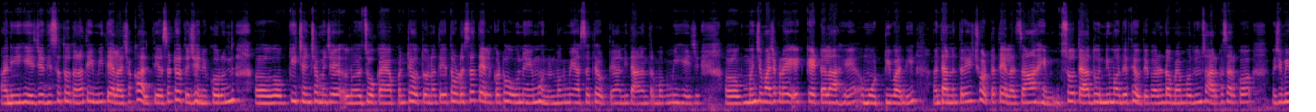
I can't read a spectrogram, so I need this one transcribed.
आणि हे जे दिसत होतं ना ते मी तेलाच्या खालती असं ठेवते. जेणेकरून किचनच्या म्हणजे जो काय आपण ठेवतो ना ते थोडंसं तेलकट होऊ नये म्हणून मग मी असं ठेवते. आणि त्यानंतर मग मी हे जे म्हणजे माझ्याकडे एक केटल आहे मोठीवाली. आणि त्यानंतर हे छोटं तेलाचं आहे. सो त्या दोन्हीमध्ये ठेवते. कारण डब्यामधून सारखं सारखं म्हणजे मी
